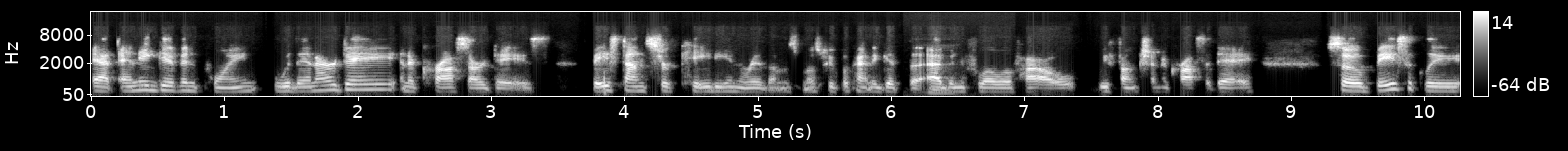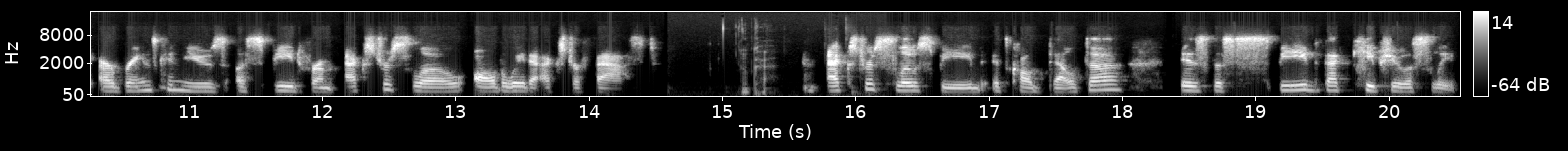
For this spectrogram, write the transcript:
at any given point within our day and across our days based on circadian rhythms. Most people kind of get the ebb Mm. and flow of how we function across a day. So basically, our brains can use a speed from extra slow all the way to extra fast. Okay. Extra slow speed, it's called delta, is the speed that keeps you asleep.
